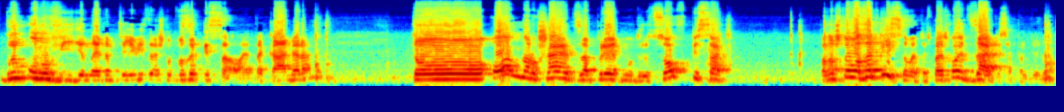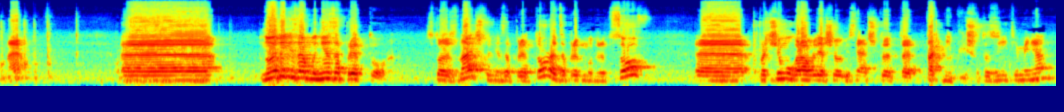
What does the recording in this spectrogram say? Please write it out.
был он увиден на этом телевизоре, чтобы записала эта камера, то он нарушает запрет мудрецов писать. Потому что его записывают, то есть происходит запись определенная. Э, но это не запрет Тора. Стоит знать, что не запрет Тора, это запрет мудрецов. Э, почему Грав Леша объясняет, что это так не пишут, извините меня.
